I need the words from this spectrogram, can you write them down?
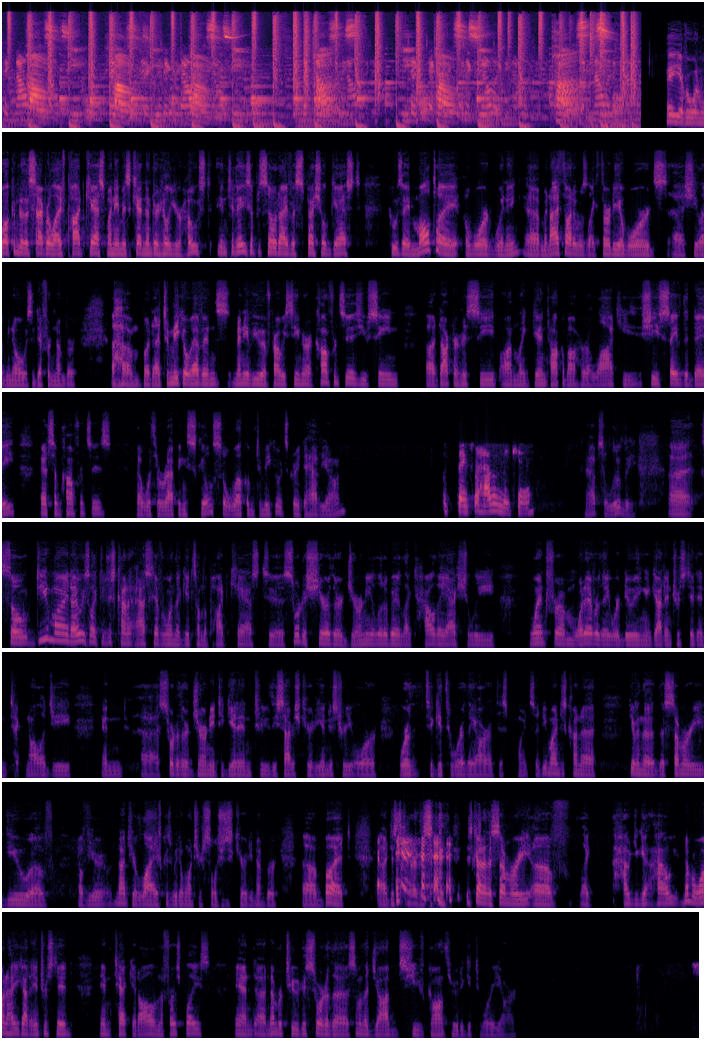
Hey everyone, welcome to the Cyber Life podcast. My name is Ken Underhill, your host. In today's episode, I have a special guest who's a multi award winning, um, and I thought it was like 30 awards. Uh, she let me know it was a different number. Um, but uh, Tomiko Evans, many of you have probably seen her at conferences. You've seen uh, Dr. Hasib on LinkedIn talk about her a lot. He, she saved the day at some conferences uh, with her rapping skills. So, welcome, Tomiko. It's great to have you on. Thanks for having me, Ken. Absolutely. Uh, so, do you mind? I always like to just kind of ask everyone that gets on the podcast to sort of share their journey a little bit, like how they actually went from whatever they were doing and got interested in technology and uh, sort of their journey to get into the cybersecurity industry or where to get to where they are at this point. So, do you mind just kind of giving the the summary view of of your not your life because we don't want your social security number, uh, but uh, just kind of the, just kind of the summary of like how you get how number one how you got interested in tech at all in the first place, and uh, number two just sort of the some of the jobs you've gone through to get to where you are.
